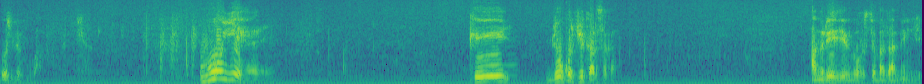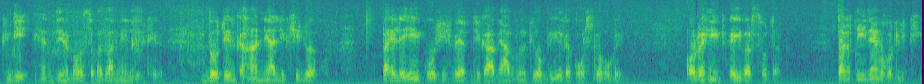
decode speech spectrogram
اس میں ہوا۔ وہ یہ ہے کہ جو کچھ بھی کر سکا۔ انگریزی میں بہت سے مضامین لکھے۔ جی۔ ہندی میں بہت سے مضامین لکھے۔ دو تین کہانیاں لکھی جو پہلے ہی کوشش میں اتنی کامیاب ہوئی کہ وہ بی اے کا کورس میں ہو گئی۔ اور رہی کئی برسوں تک۔ تنقیدیں بہت لکھی۔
